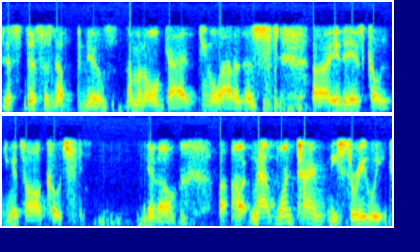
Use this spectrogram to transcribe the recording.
This this is nothing new. I'm an old guy. I've seen a lot of this. Uh, it is coaching. It's all coaching. You know, uh, not one time in these three weeks.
